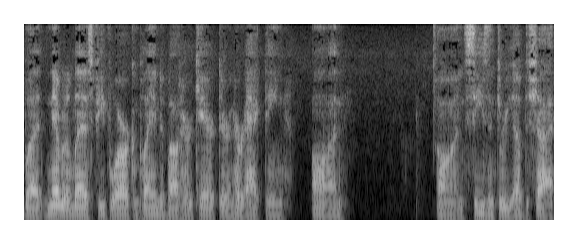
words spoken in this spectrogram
But nevertheless, people are complaining about her character and her acting on on season three of The Chi.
